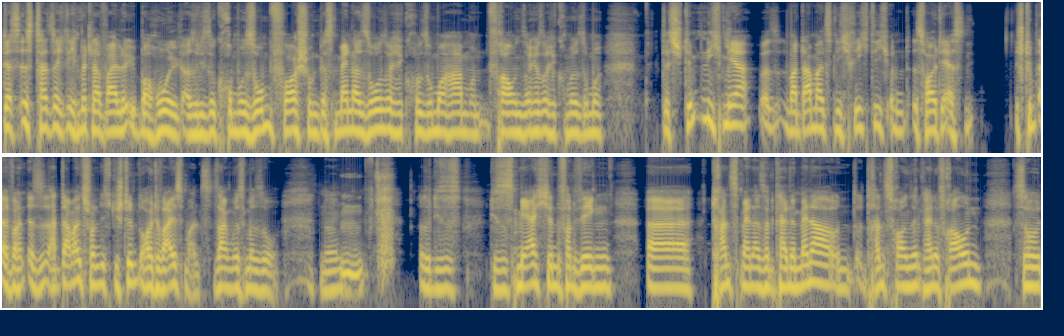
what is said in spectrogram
das ist tatsächlich mittlerweile überholt. Also diese Chromosomenforschung, dass Männer so und solche Chromosome haben und Frauen solche solche Chromosome, das stimmt nicht mehr, war damals nicht richtig und ist heute erst, stimmt einfach, also hat damals schon nicht gestimmt, heute weiß man es, sagen wir es mal so. Ne? Mhm. Also dieses, dieses Märchen von wegen äh, Transmänner sind keine Männer und Transfrauen sind keine Frauen, so,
